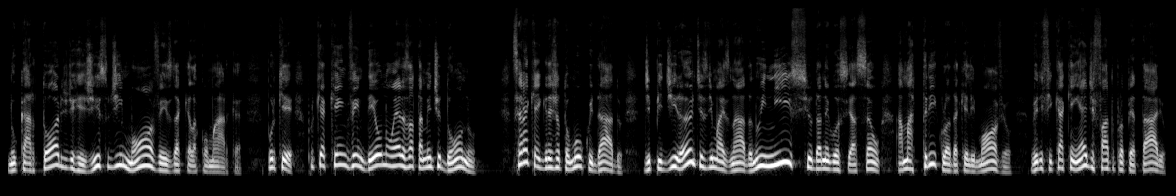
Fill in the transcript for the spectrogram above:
no cartório de registro de imóveis daquela comarca. Por quê? Porque quem vendeu não era exatamente dono. Será que a igreja tomou o cuidado de pedir, antes de mais nada, no início da negociação, a matrícula daquele imóvel, verificar quem é de fato o proprietário,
